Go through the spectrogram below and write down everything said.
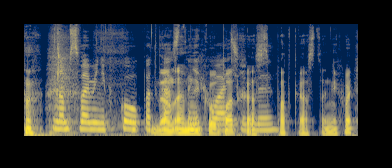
Нам с вами никакого подкаста да, нам не никакого хватит, подкаста, да. подкаста не хватит.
